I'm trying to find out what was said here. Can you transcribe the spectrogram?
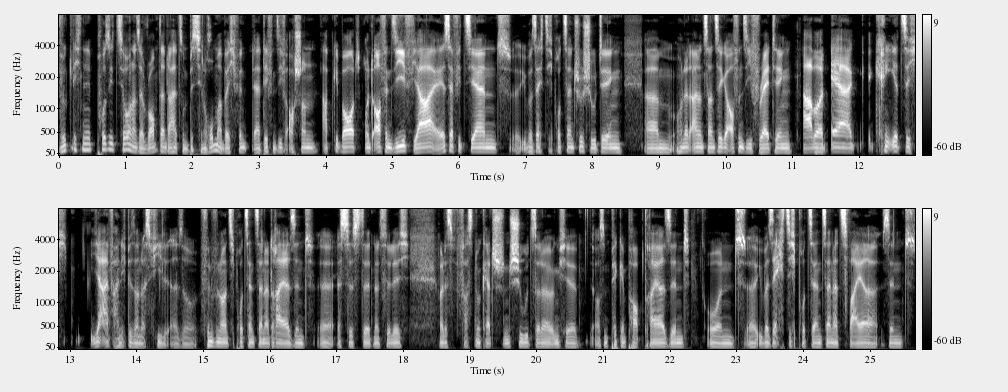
wirklich eine Position, also er rompt dann da halt so ein bisschen rum, aber ich finde, er hat defensiv auch schon abgebaut. Und offensiv, ja, er ist effizient, äh, über 60% True Shooting, ähm, 121er Offensivrating, aber er kreiert sich ja einfach nicht besonders viel. Also 95% seiner Dreier sind äh, assisted natürlich, weil das fast nur Catch and Shoots oder irgendwelche aus dem Pick and Pop Dreier sind und äh, über 60% seiner Zweier sind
